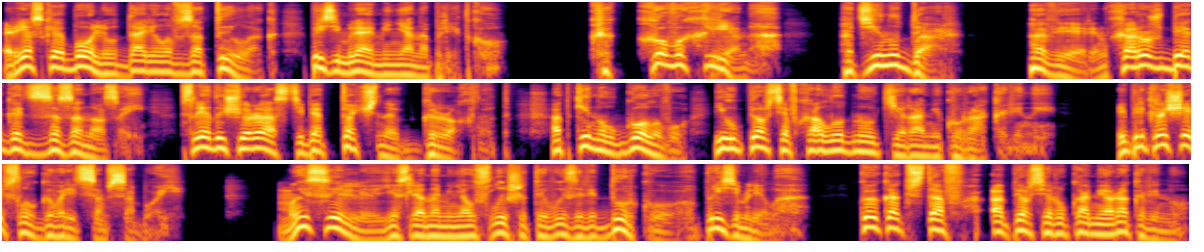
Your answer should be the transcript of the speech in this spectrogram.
Резкая боль ударила в затылок, приземляя меня на плитку. «Какого хрена? Один удар. Аверин, хорош бегать за занозой. В следующий раз тебя точно грохнут». Откинул голову и уперся в холодную керамику раковины. «И прекращай вслух говорить сам с собой». Мысль, если она меня услышит и вызовет дурку, приземлила. Кое-как встав, оперся руками о раковину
